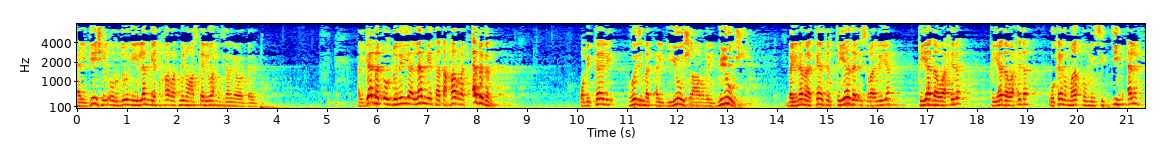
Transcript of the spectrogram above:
الجيش الأردني لم يتحرك منه عسكري واحد في 48 الجبهة الأردنية لم يتتحرك أبدا وبالتالي هزمت الجيوش العربية. جيوش بينما كانت القيادة الإسرائيلية قيادة واحدة قيادة واحدة وكانوا ما يقطن من ستين ألف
